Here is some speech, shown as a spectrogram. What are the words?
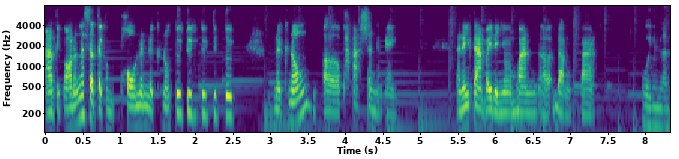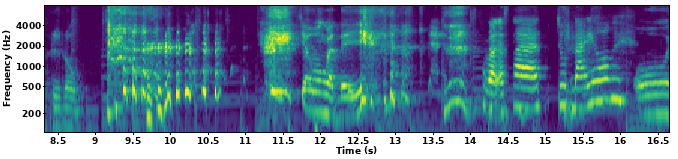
អាទាំងអស់ហ្នឹងសិតតែ component នៅក្នុងទុយទុយទុយទុយទុយនៅក្នុង passion ហ្នឹងឯងអានេះតាមអីដែលខ្ញុំបានដឹងបាទអូយខ្ញុំឡើងព្រឺរោមចូលមកបាត់នេះបាត់អាសាជូតដៃហងអូយ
